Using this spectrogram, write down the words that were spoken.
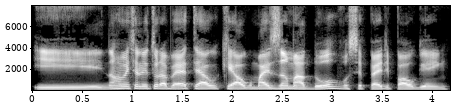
E normalmente a leitura beta é algo que é algo mais amador. Você pede para alguém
